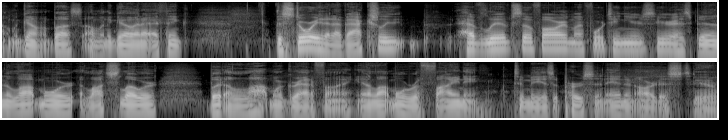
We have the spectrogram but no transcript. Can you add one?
I'm going to get on a bus. I'm going to go. And I, I think the story that I've actually have lived so far in my 14 years here has been a lot more, a lot slower, but a lot more gratifying and a lot more refining to me as a person and an artist. Yeah.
